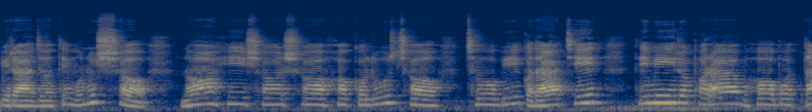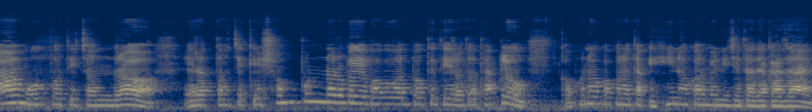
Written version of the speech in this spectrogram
বিরাজতে মনুষ্য, ন হি স সহ কলু ছ ছবি কদাচিৎ তিমির পরাভবতাম উপতি চন্দ্র। এর অর্থ হচ্ছে কি সম্পূর্ণরূপে ভগবত ভক্তিতে রত থাকলেও কখনো কখনো তাকে হীন কর্মে নিজেতা দেখা যায়।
